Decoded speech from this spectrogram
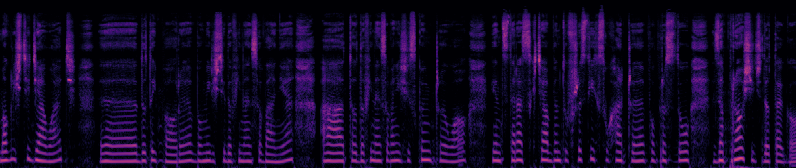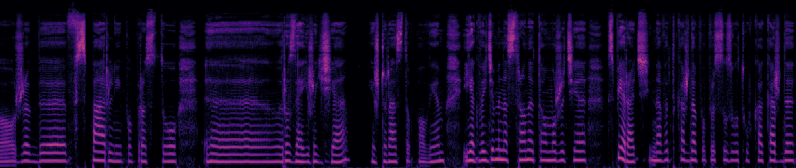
mogliście działać e, do tej pory, bo mieliście dofinansowanie, a to dofinansowanie się skończyło, więc teraz chciałabym tu wszystkich słuchaczy po prostu zaprosić do tego, żeby wsparli po prostu e, rozejrzyj się jeszcze raz to powiem. I jak wejdziemy na stronę, to możecie wspierać. Nawet każda po prostu złotówka, każdy,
